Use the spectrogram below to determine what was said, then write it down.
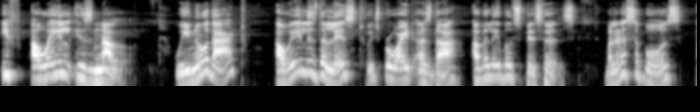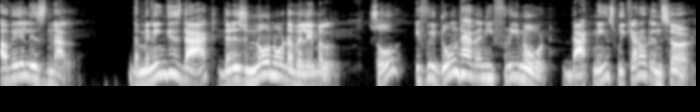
if avail is null, we know that avail is the list which provide us the available spaces. But let us suppose avail is null. The meaning is that there is no node available. So if we don't have any free node, that means we cannot insert.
